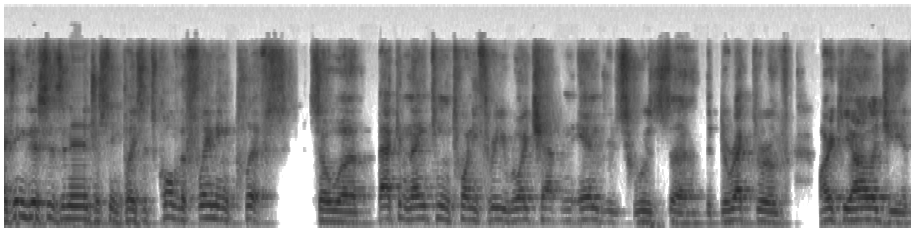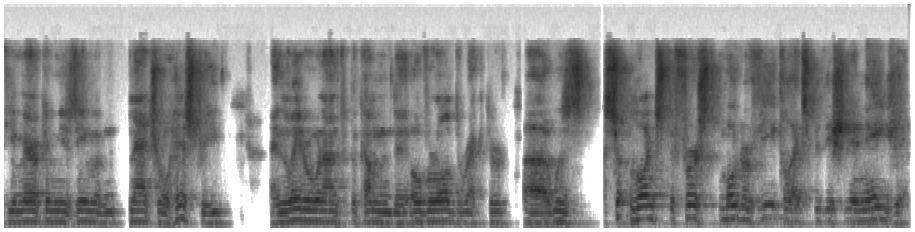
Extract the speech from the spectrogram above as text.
I think this is an interesting place. It's called the Flaming Cliffs. So uh, back in 1923, Roy Chapman Andrews, who was uh, the director of archaeology at the American Museum of Natural History, and later went on to become the overall director, uh, was launched the first motor vehicle expedition in Asia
